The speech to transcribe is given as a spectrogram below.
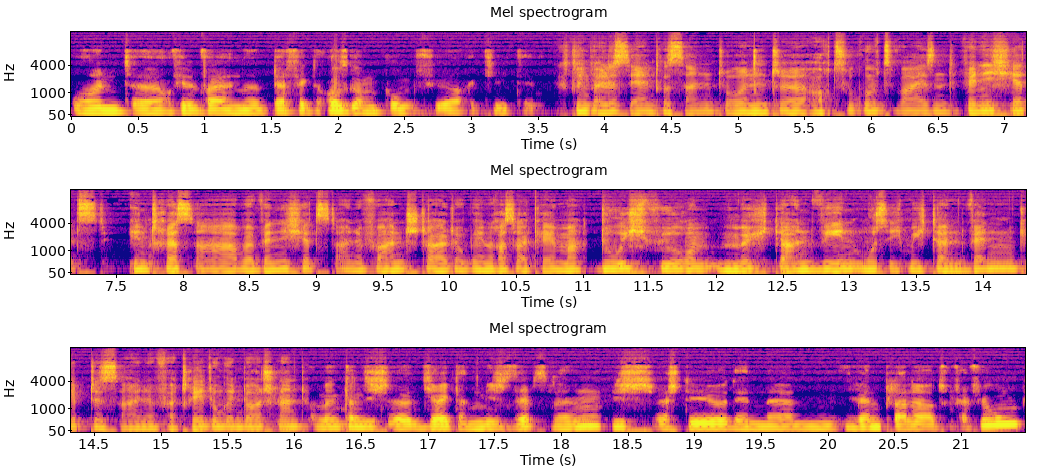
und äh, auf jeden Fall ein perfekter Ausgangspunkt für Aktivität. Das klingt alles sehr interessant und äh, auch zukunftsweisend. Wenn ich jetzt Interesse habe, wenn ich jetzt eine Veranstaltung in Ras Al Khaimah durchführen möchte, an wen muss ich mich dann wenden? Gibt es eine Vertretung in Deutschland? Man kann sich äh, direkt an mich selbst wenden. Ich stehe den ähm, Eventplaner zur Verfügung.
